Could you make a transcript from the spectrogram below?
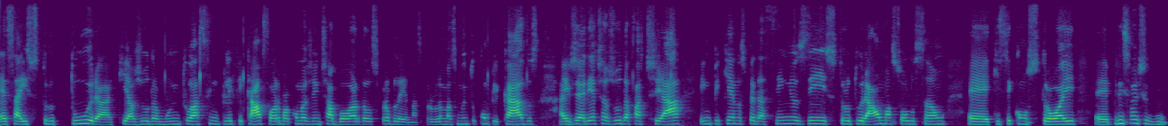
essa estrutura que ajuda muito a simplificar a forma como a gente aborda os problemas. Problemas muito complicados, a engenharia te ajuda a fatiar em pequenos pedacinhos e estruturar uma solução é, que se constrói, é, principalmente em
